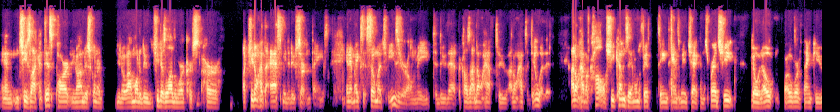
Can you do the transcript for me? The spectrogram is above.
and, and she's like, at this part, you know, I'm just going to, you know, I'm going to do. She does a lot of the work her her like you don't have to ask me to do certain things, and it makes it so much easier on me to do that because I don't have to. I don't have to deal with it. I don't have a call. She comes in on the 15th, hands me a check and a spreadsheet, go it over, thank you,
